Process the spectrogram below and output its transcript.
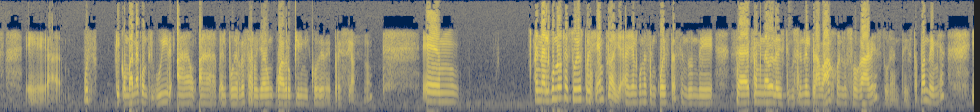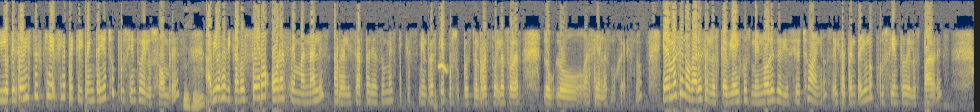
eh, pues, que van a contribuir a, a, el poder desarrollar un cuadro clínico de depresión, ¿no? Eh, en algunos estudios, por ejemplo, hay, hay, algunas encuestas en donde se ha examinado la distribución del trabajo en los hogares durante esta pandemia y lo que se ha visto es que, fíjate que el 38% de los hombres había dedicado cero horas semanales a realizar tareas domésticas, mientras que, por supuesto, el resto de las horas lo, lo hacían las mujeres, ¿no? Y además en hogares en los que había hijos menores de 18 años, el 71% de los padres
